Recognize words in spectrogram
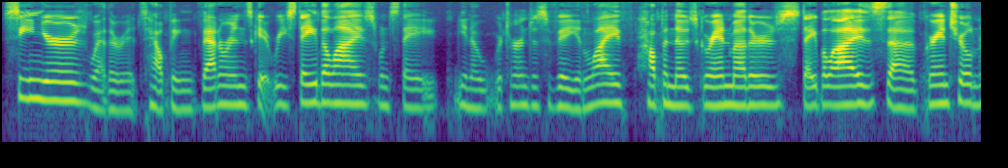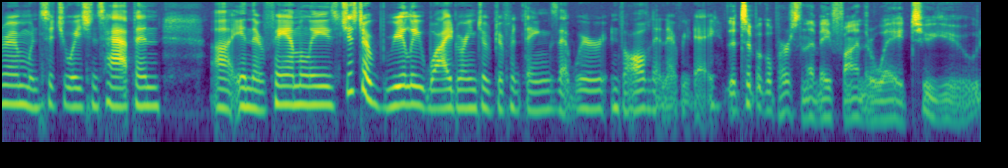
seniors, whether it's helping veterans get restabilized once they, you know, return to civilian life, helping those grandmothers stabilize uh, grandchildren when situations happen. Uh, in their families, just a really wide range of different things that we're involved in every day. The typical person that may find their way to you,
